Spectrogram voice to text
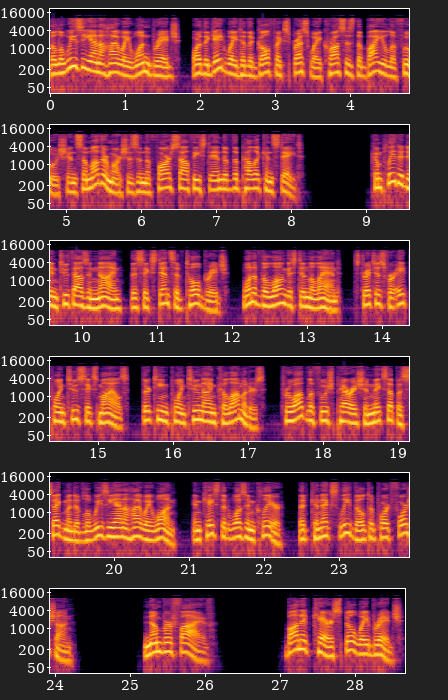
The Louisiana Highway 1 bridge, or the gateway to the Gulf Expressway, crosses the Bayou Lafourche and some other marshes in the far southeast end of the Pelican State. Completed in 2009, this extensive toll bridge, one of the longest in the land, stretches for 8.26 miles, 13.29 kilometers, throughout Lafourche Parish and makes up a segment of Louisiana Highway 1, in case that wasn't clear, that connects Leeville to Port Fourchon. Number 5. Bonnet Carré Spillway Bridge.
